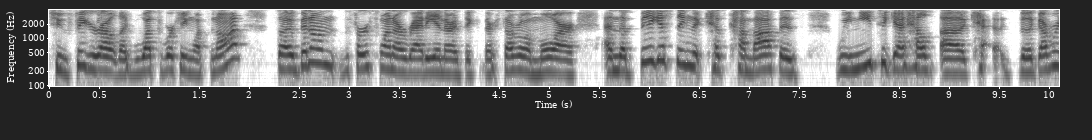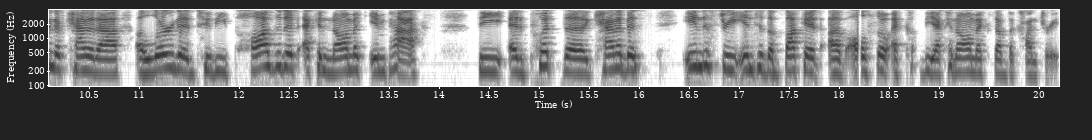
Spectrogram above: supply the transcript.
to figure out like what's working, what's not. So I've been on the first one already, and there are, there are several more. And the biggest thing that has come up is we need to get health, uh, ca- the government of Canada alerted to the positive economic impacts the and put the cannabis industry into the bucket of also ec- the economics of the country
